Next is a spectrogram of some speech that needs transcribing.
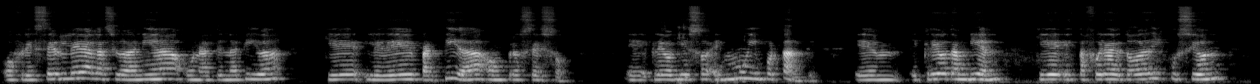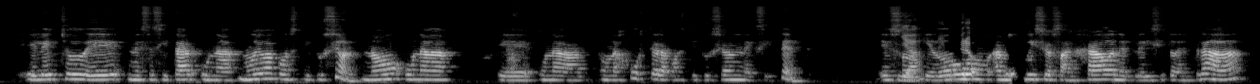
ofrecerle a la ciudadanía una alternativa que le dé partida a un proceso. Eh, creo que eso es muy importante. Em, creo también que está fuera de toda discusión el hecho de necesitar una nueva constitución, no una, eh, una un ajuste a la constitución existente. Eso quedó, a mi juicio, zanjado en el plebiscito de entrada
